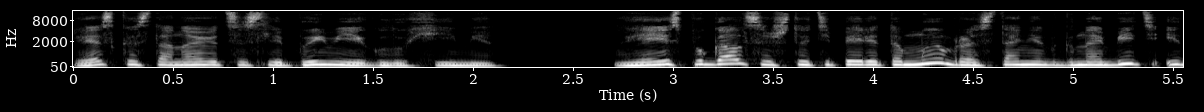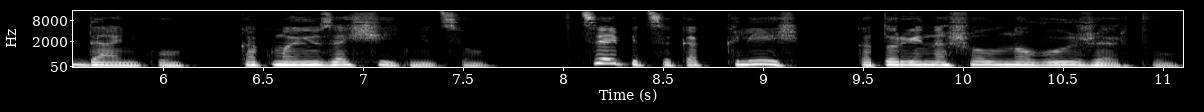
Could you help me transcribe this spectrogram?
Резко становятся слепыми и глухими. Но я испугался, что теперь эта мымра станет гнобить и Даньку, как мою защитницу — Вцепится, как клещ, который нашел новую жертву.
